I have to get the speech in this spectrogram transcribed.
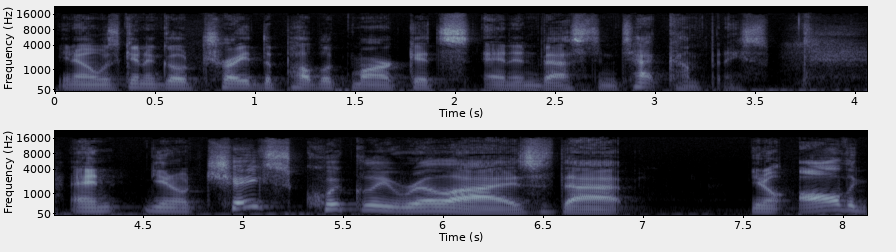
you know, was going to go trade the public markets and invest in tech companies. And, you know, Chase quickly realized that, you know, all the,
